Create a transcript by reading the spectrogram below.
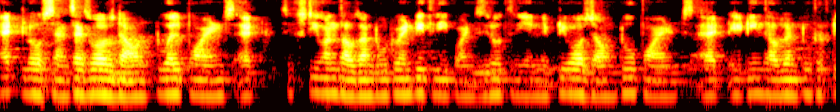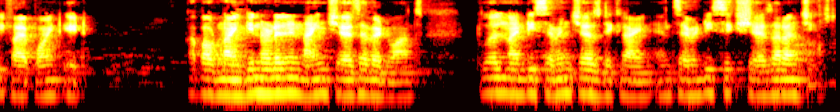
At close, Sensex was down 12 points at 61,223.03 and Nifty was down 2 points at 18,255.8. About 1909 shares have advanced, 1297 shares declined, and 76 shares are unchanged.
